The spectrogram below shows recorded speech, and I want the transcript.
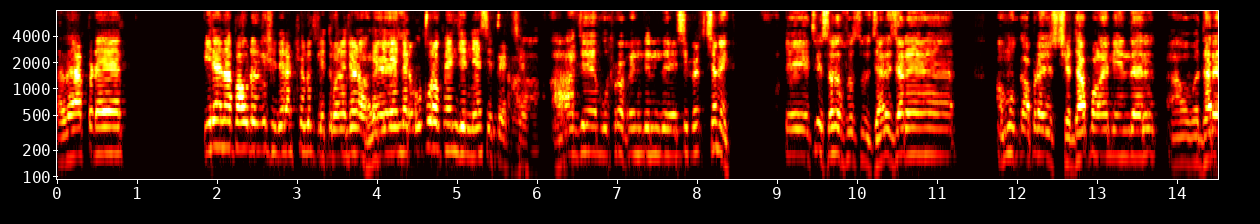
હવે આપણે પીરાના પાવડર વિશે જરા ખેડૂત મિત્રોને જણાવો કે જેની અંદર ઉપરોફેન્જિન એસિફેટ છે. આ જે બુપ્રોફેન્જિન જે એસિફેટ છે ને એ એટલી સરસ વસ્તુ જ્યારે જ્યારે અમુક આપણે શેઢાપણાની અંદર વધારે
